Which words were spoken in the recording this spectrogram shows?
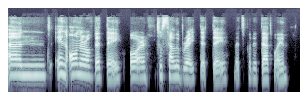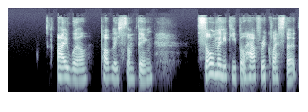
And in honor of that day, or to celebrate that day, let's put it that way, I will publish something so many people have requested.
